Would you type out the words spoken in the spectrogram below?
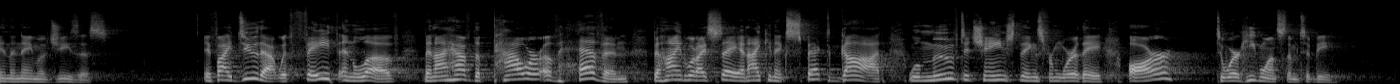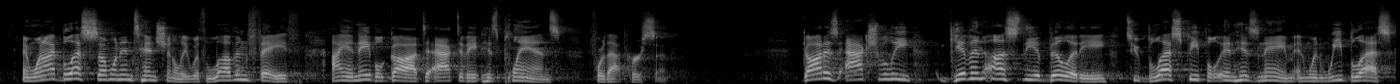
in the name of Jesus. If I do that with faith and love, then I have the power of heaven behind what I say, and I can expect God will move to change things from where they are to where He wants them to be. And when I bless someone intentionally with love and faith, I enable God to activate His plans for that person. God has actually given us the ability to bless people in His name, and when we bless,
